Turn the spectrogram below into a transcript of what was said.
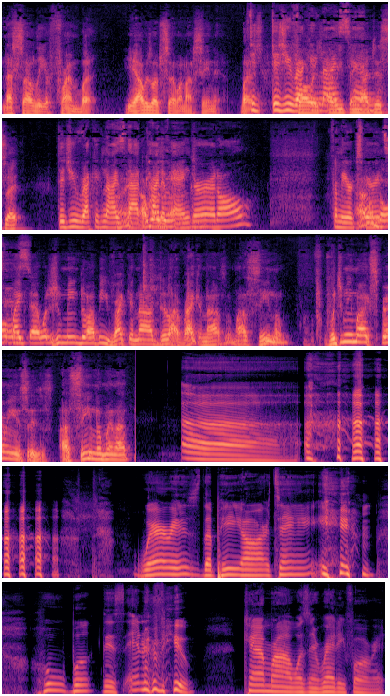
necessarily a friend, but yeah, I was upset when I seen it. But Did- did you as far as recognize everything I him? just said? Did you recognize I- that I kind of anger at all from your experiences? I don't know like that. What do you mean? Do I be recognized? Did I recognize him? I seen him. What do you mean my experiences? I seen him and I Uh, where is the PR team who booked this interview? Cam'ron wasn't ready for it.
